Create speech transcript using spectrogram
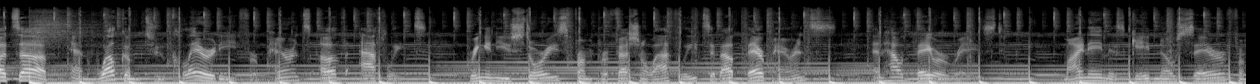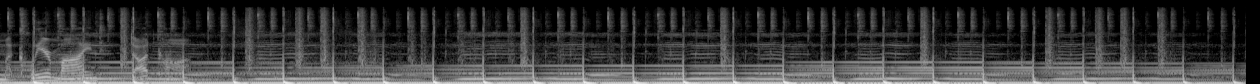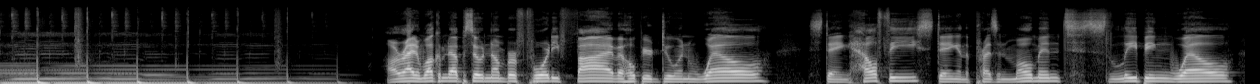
What's up, and welcome to Clarity for Parents of Athletes, bringing you stories from professional athletes about their parents and how they were raised. My name is Gabe Nosair from aclearmind.com. right, and welcome to episode number 45. I hope you're doing well, staying healthy, staying in the present moment, sleeping well,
